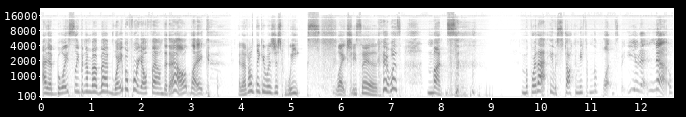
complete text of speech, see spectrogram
I had a boy sleeping in my bed way before y'all found it out. Like And I don't think it was just weeks, like she said. it was months." Before that, he was stalking me from the woods, but you didn't know.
